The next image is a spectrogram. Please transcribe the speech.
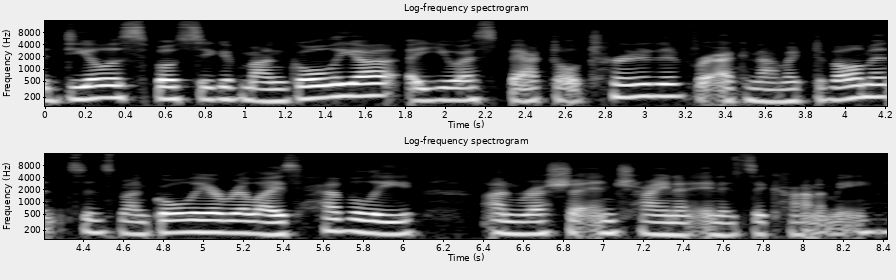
The deal is supposed to give Mongolia a U.S. backed alternative for economic development since Mongolia relies heavily on Russia and China in its economy.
